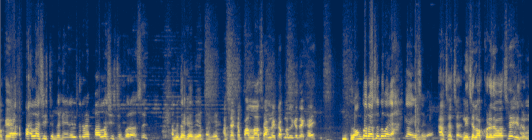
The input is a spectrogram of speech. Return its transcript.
ওকে। পাল্লা সিস্টেম দেখেন এর ভিতরে পাল্লা সিস্টেম করা আছে। আমি দেখাই দিই আপনাকে। আচ্ছা একটা পাল্লা আছে আমরা একটু আপনাদেরকে দেখাই। রং করা আছে তো ভাই আটকে গেছে আচ্ছা আচ্ছা নিচে লক করে দেওয়া আছে এই জন্য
